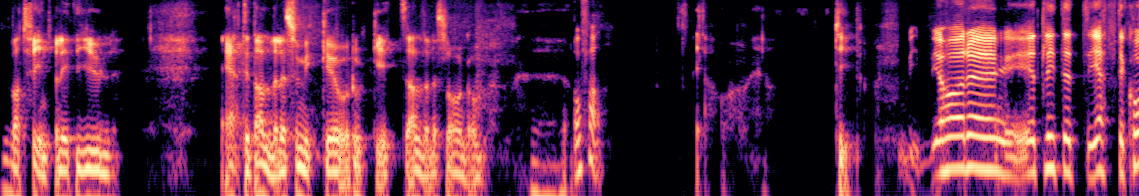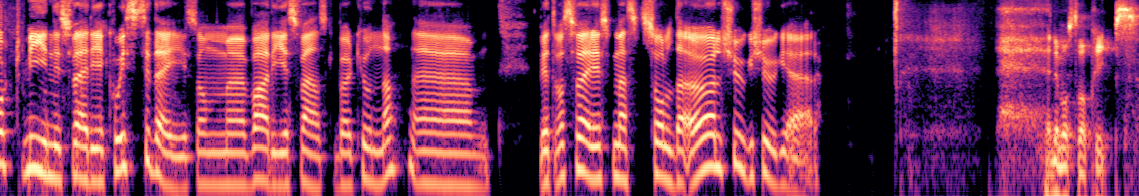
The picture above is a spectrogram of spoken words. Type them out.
Det varit fint med lite jul. Ätit alldeles för mycket och druckit alldeles lagom. Åh fan. Ja, ja. typ. Jag har ett litet jättekort mini-Sverige-quiz till dig som varje svensk bör kunna. Vet du vad Sveriges mest sålda öl 2020 är? Det måste vara Prips.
